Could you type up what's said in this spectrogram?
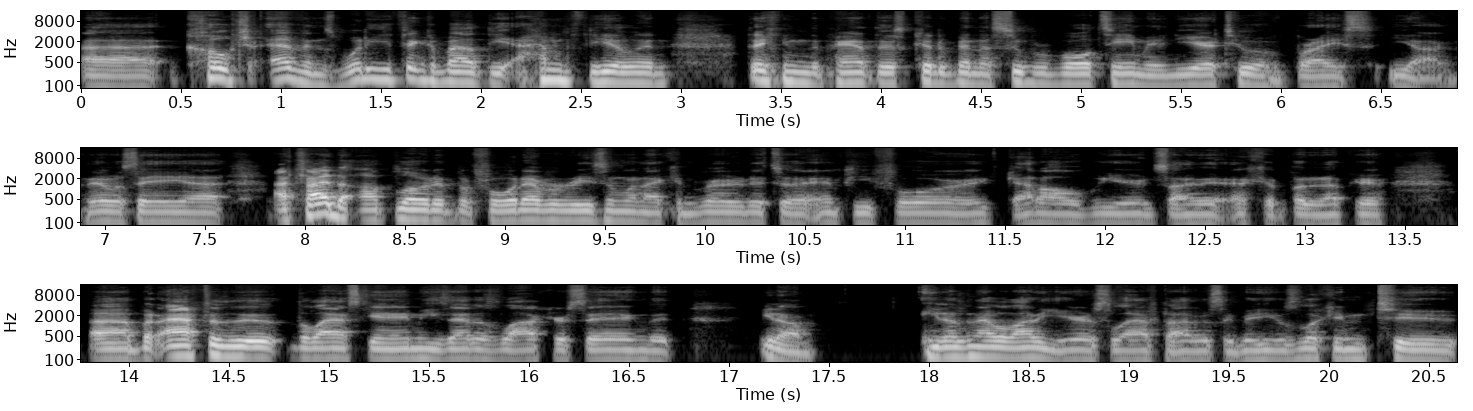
uh Coach Evans. What do you think about the Adam Thielen thinking the Panthers could have been a Super Bowl team in year two of Bryce Young? There was a uh, I tried to upload it, but for whatever reason, when I converted it to an MP4, it got all weird, so I, I could put it up here. Uh, but after the the last game, he's at his locker saying that you know he doesn't have a lot of years left, obviously, but he was looking to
